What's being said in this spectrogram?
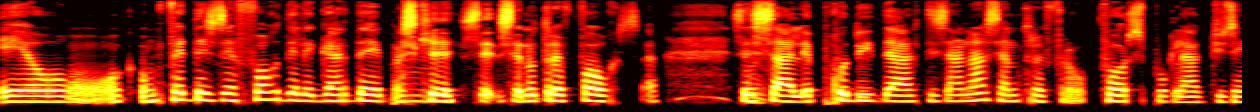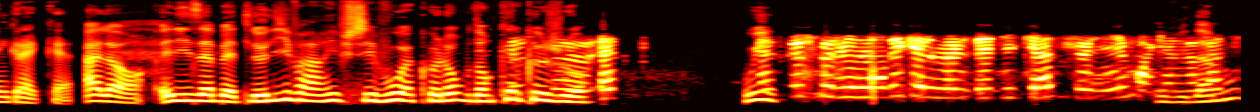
Et on, on, fait des efforts de les garder parce que c'est notre force. C'est ça, les produits d'artisanat, c'est notre force pour la cuisine grecque. Alors, Elisabeth, le livre arrive chez vous à Colombe dans quelques jours. Oui. Est-ce que je peux lui demander qu'elle me le dédicace, ce livre Évidemment.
